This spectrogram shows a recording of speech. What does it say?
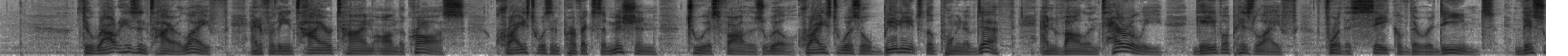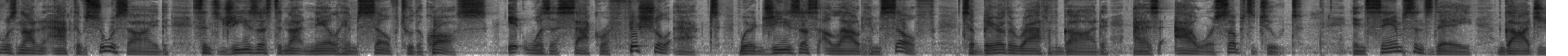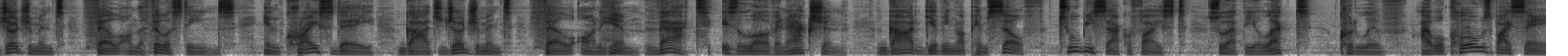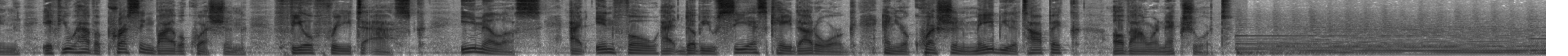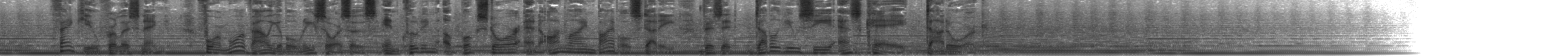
Throughout his entire life and for the entire time on the cross, Christ was in perfect submission to his Father's will. Christ was obedient to the point of death and voluntarily gave up his life for the sake of the redeemed. This was not an act of suicide, since Jesus did not nail himself to the cross. It was a sacrificial act where Jesus allowed himself to bear the wrath of God as our substitute. In Samson's day, God's judgment fell on the Philistines. In Christ's day, God's judgment fell on him. That is love in action. God giving up himself to be sacrificed so that the elect could live. I will close by saying if you have a pressing Bible question, feel free to ask. Email us at info at wcsk.org and your question may be the topic of our next short. Thank you for listening. For more valuable resources, including a bookstore and online Bible study, visit wcsk.org.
